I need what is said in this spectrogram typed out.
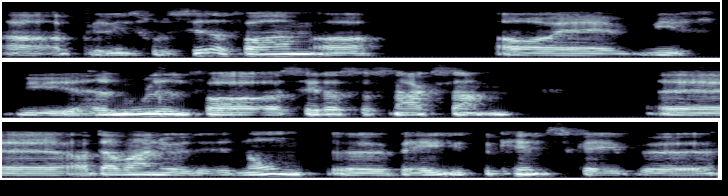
og, og blev introduceret for ham, og og øh, vi, vi havde muligheden for at sætte os og snakke sammen. Øh, og der var han jo et enormt øh, behageligt bekendtskab, øh,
